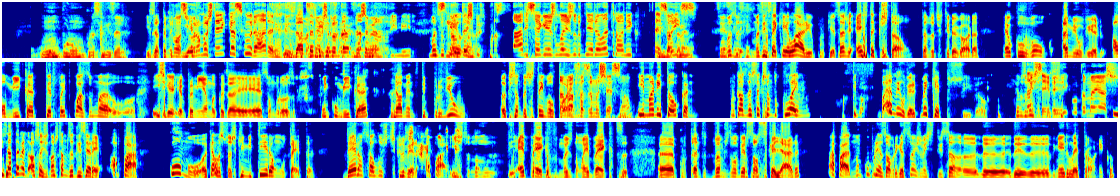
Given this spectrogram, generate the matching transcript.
um por um, por assim dizer. Exatamente. Não asseguram, é... mas têm que assegurar. Exatamente. Mas, exatamente. mas o que não tens que os processar e seguem as leis do dinheiro eletrónico. É exatamente. só isso. Sim, mas, sim, sim. mas isso é que é hilário, porque sabes, esta questão que estamos a discutir agora é o que levou, a meu ver, ao Mika ter feito quase uma. Isto é, para mim é uma coisa é, é assombroso. Em que o Mika realmente tipo, previu a questão das stablecoins. Estava a fazer uma exceção. E money token. Por causa desta questão do claim. Tipo, a meu ver, como é que é possível? Temos uma Não, isso é ridículo também, acho. Exatamente. Ou seja, nós estamos a dizer é, opa, como aquelas pessoas que emitiram o Tether deram-se à luz de escrever, opa, isto não é pegged, mas não é backed, uh, portanto vamos devolver só se calhar, opa, não cumprem as obrigações de uma instituição uh, de, de, de, dinheiro eletrónico,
